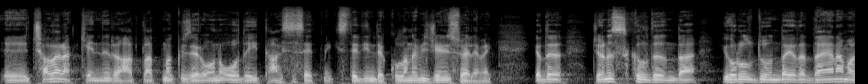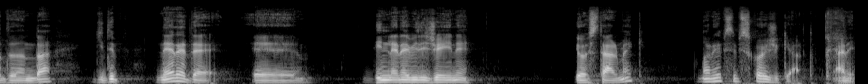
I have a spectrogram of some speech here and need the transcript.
e, çalarak kendini rahatlatmak üzere ona odayı tahsis etmek istediğinde kullanabileceğini söylemek ya da canı sıkıldığında, yorulduğunda ya da dayanamadığında gidip nerede e, dinlenebileceğini göstermek bunlar hepsi psikolojik yardım. Yani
